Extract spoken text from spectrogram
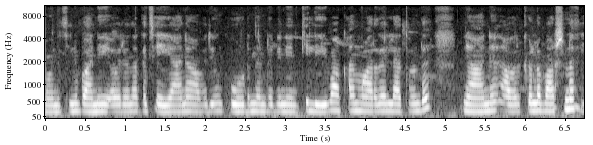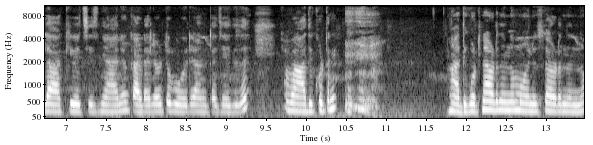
മോനുസിന് പണി ഓരോന്നൊക്കെ ചെയ്യാനും അവരും കൂടുന്നുണ്ട്. പിന്നെ എനിക്ക് ലീവാക്കാൻ മാർഗമില്ലാത്തതുകൊണ്ട് ഞാൻ അവർക്കുള്ള ഭക്ഷണം എല്ലാം ആക്കി വെച്ച് ഞാനും കടയിലോട്ട് പോരുകയാണ് കേട്ടോ ചെയ്തത്. അപ്പോൾ ആദ്യക്കുട്ടൻ ആദ്യക്കുട്ടൻ അവിടെ നിന്നു മോനുസും അവിടെ നിന്നു.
